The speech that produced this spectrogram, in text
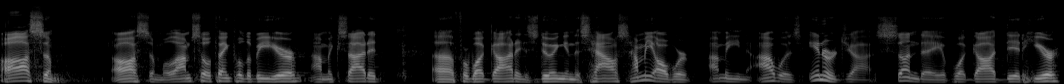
Awesome. Awesome. Well, I'm so thankful to be here. I'm excited uh, for what God is doing in this house. How many y'all were, I mean, I was energized Sunday of what God did here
